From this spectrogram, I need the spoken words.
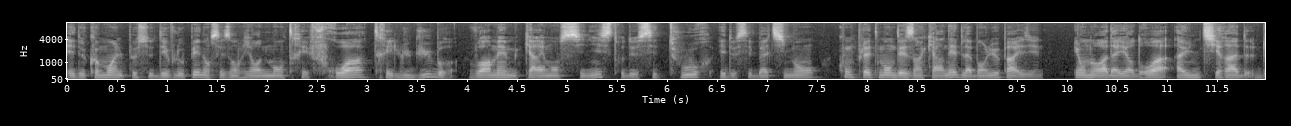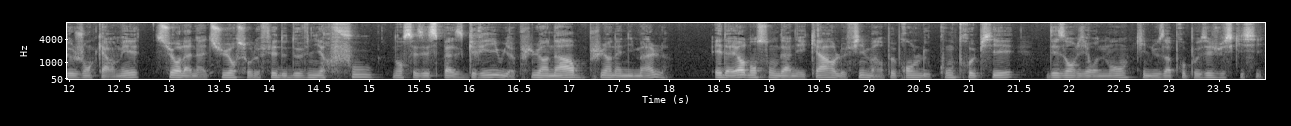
et de comment elle peut se développer dans ces environnements très froids, très lugubres, voire même carrément sinistres de ces tours et de ces bâtiments complètement désincarnés de la banlieue parisienne. Et on aura d'ailleurs droit à une tirade de Jean Carmé sur la nature, sur le fait de devenir fou dans ces espaces gris où il n'y a plus un arbre, plus un animal, et d'ailleurs, dans son dernier quart, le film va un peu prendre le contre-pied des environnements qu'il nous a proposés jusqu'ici.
